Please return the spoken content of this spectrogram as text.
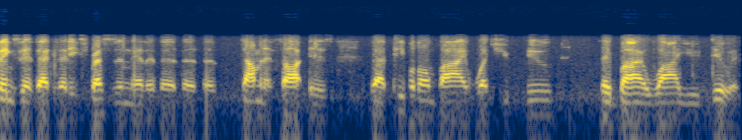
things that, that, that he expresses in there, the, the, the, the dominant thought is that people don't buy what you do, they buy why you do it.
